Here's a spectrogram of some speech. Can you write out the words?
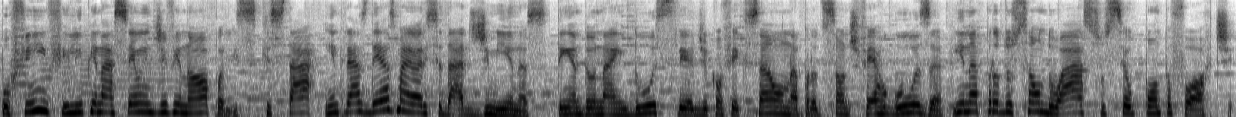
Por fim, Felipe nasceu em Divinópolis, que está entre as dez maiores cidades de Minas, tendo na indústria de confecção, na produção de ferro gusa e na produção do aço seu ponto forte.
